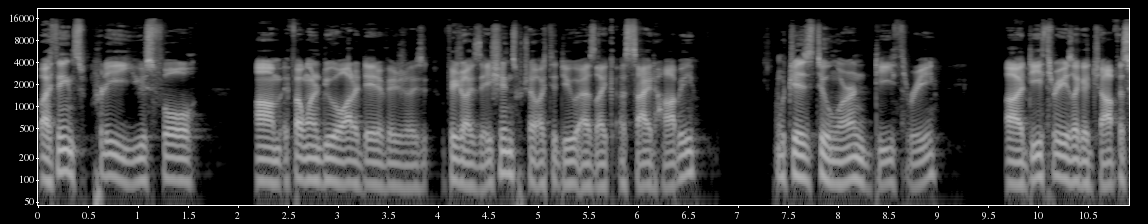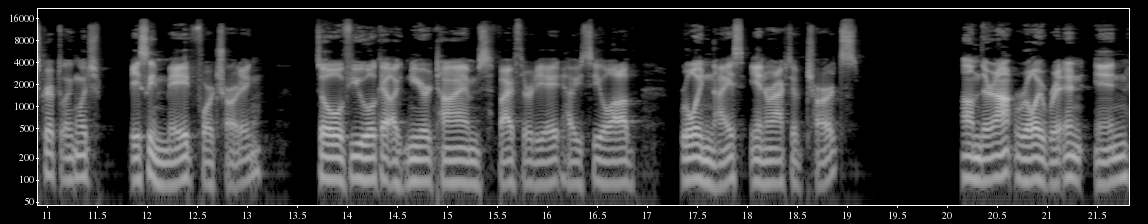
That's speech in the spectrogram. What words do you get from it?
but I think it's pretty useful um, if I want to do a lot of data visualiz- visualizations, which I like to do as like a side hobby, which is to learn D3. Uh, D3 is like a JavaScript language basically made for charting. So if you look at like New York Times 538, how you see a lot of really nice interactive charts, um, they're not really written in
